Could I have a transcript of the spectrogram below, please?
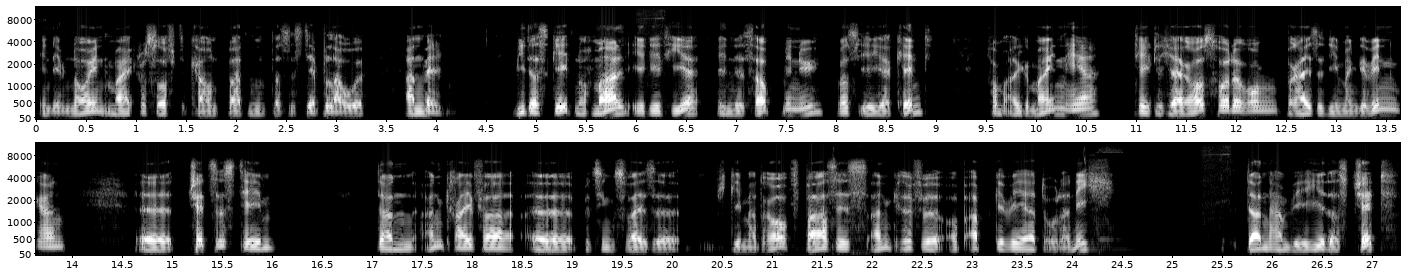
in dem neuen Microsoft Account Button, das ist der blaue, anmelden. Wie das geht nochmal, ihr geht hier in das Hauptmenü, was ihr ja kennt, vom Allgemeinen her, tägliche Herausforderungen, Preise, die man gewinnen kann, äh, Chatsystem, dann Angreifer äh, bzw ich gehe mal drauf, Basis, Angriffe, ob abgewehrt oder nicht. Dann haben wir hier das Chat,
